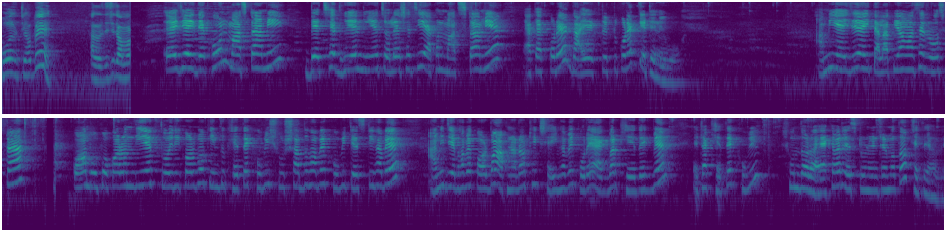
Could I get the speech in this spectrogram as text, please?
বলতে হবে? আমার। এই যে এই দেখুন মাছটা আমি বেছে ধুয়ে নিয়ে চলে এসেছি। এখন মাছটা আমি এক এক করে গায়ে একটু একটু করে কেটে নেব। আমি এই যে এই তেলাপিয়া মাছের রোস্টটা কম উপকরণ দিয়ে তৈরি করব, কিন্তু খেতে খুবই সুস্বাদু হবে, খুবই টেস্টি হবে। আমি যেভাবে করব, আপনারাও ঠিক সেইভাবে করে একবার খেয়ে দেখবেন। এটা খেতে খুবই সুন্দর হয়, একেবারে রেস্টুরেন্টের মতো খেতে হবে।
